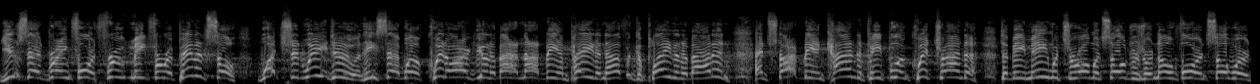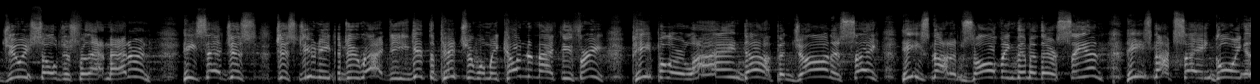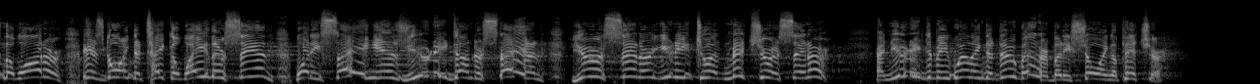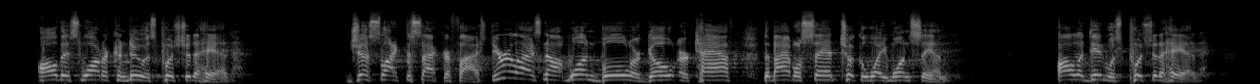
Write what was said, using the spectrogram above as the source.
you said bring forth fruit meet for repentance, so what should we do? And he said, Well, quit arguing about not being paid enough and complaining about it and, and start being kind to people and quit trying to, to be mean, which the Roman soldiers were known for, and so were Jewish soldiers for that matter. And he said, just, just you need to do right. Do you get the picture? When we come to Matthew 3, people are lined up, and John is saying he's not absolving them of their sin. He's not saying going in the water is going to take away their sin. What he's saying is you need to understand understand you're a sinner. You need to admit you're a sinner. And you need to be willing to do better. But he's showing a picture. All this water can do is push it ahead. Just like the sacrifice. Do you realize not one bull or goat or calf, the Bible said, took away one sin? All it did was push it ahead,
